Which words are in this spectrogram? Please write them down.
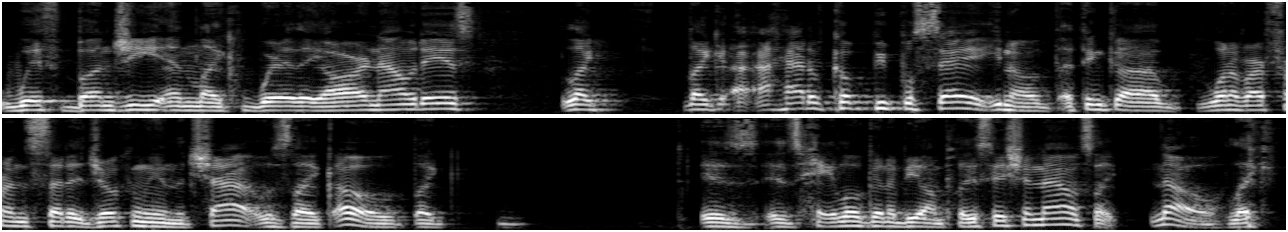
with Bungie and like where they are nowadays. Like like I had a couple people say, you know, I think uh, one of our friends said it jokingly in the chat was like, "Oh, like is is Halo going to be on PlayStation now?" It's like, "No, like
